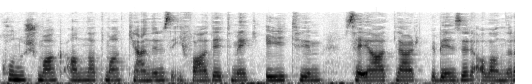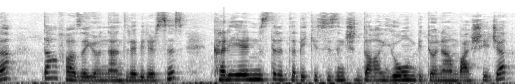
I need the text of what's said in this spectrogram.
konuşmak, anlatmak, kendinizi ifade etmek, eğitim, seyahatler ve benzeri alanlara daha fazla yönlendirebilirsiniz. Kariyerinizde de tabii ki sizin için daha yoğun bir dönem başlayacak.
